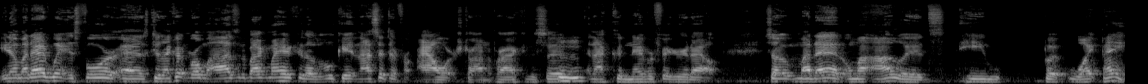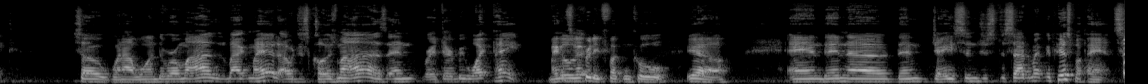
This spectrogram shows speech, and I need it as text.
You know, my dad went as far as because I couldn't roll my eyes in the back of my head because I was a little kid, and I sat there for hours trying to practice it, Mhm. and I could never figure it out. So my dad on my eyelids, he put white paint. So when I wanted to roll my eyes in the back of my head, I would just close my eyes, and right there would be white paint. Make it That's look pretty fucking cool. yeah. And then uh, then Jason just decided to make me piss my pants.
